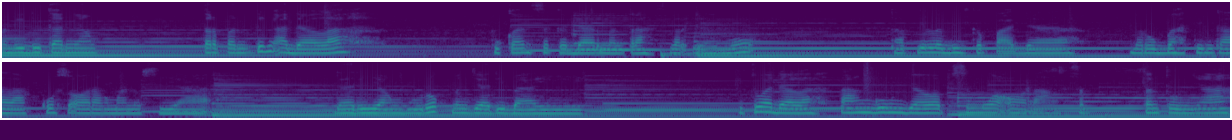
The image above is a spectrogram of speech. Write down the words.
Pendidikan yang terpenting adalah bukan sekedar mentransfer ilmu, tapi lebih kepada merubah tingkah laku seorang manusia dari yang buruk menjadi baik. Itu adalah tanggung jawab semua orang, tentunya.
